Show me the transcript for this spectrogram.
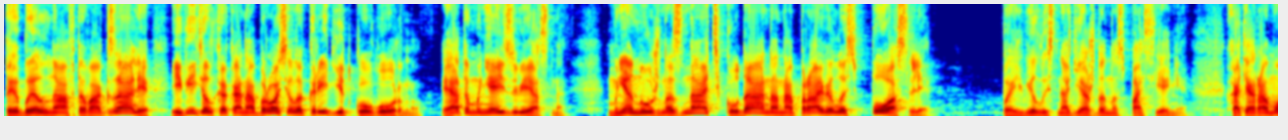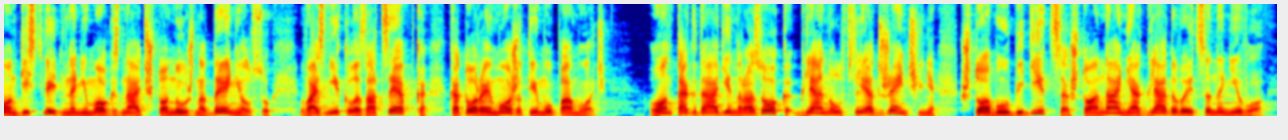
Ты был на автовокзале и видел, как она бросила кредитку в урну. Это мне известно. Мне нужно знать, куда она направилась после. Появилась надежда на спасение. Хотя Рамон действительно не мог знать, что нужно Дэниелсу, возникла зацепка, которая может ему помочь. Он тогда один разок глянул вслед женщине, чтобы убедиться, что она не оглядывается на него –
